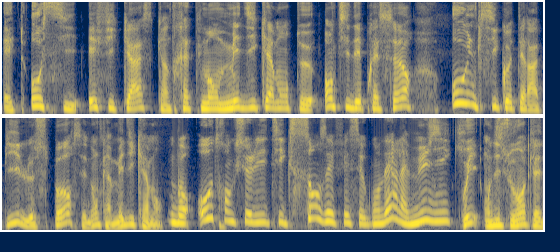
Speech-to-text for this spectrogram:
est aussi efficace qu'un traitement médicamenteux antidépresseur ou une psychothérapie. Le sport, c'est donc un médicament. Bon, autre anxiolytique sans effet secondaire, la musique. Oui, on dit souvent que la,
